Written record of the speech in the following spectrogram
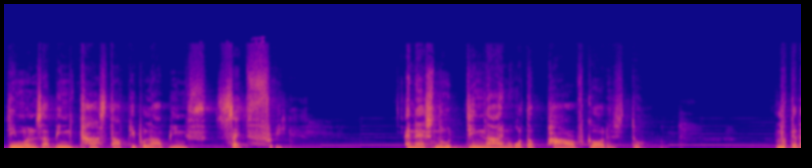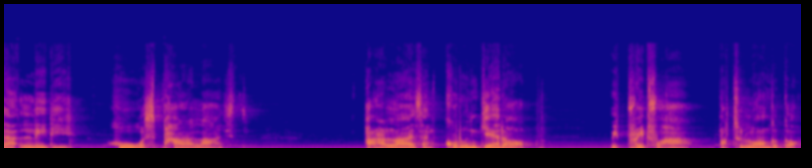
Demons are being cast out, people are being set free. And there's no denying what the power of God is doing. Look at that lady who was paralyzed, paralyzed and couldn't get up. We prayed for her not too long ago.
